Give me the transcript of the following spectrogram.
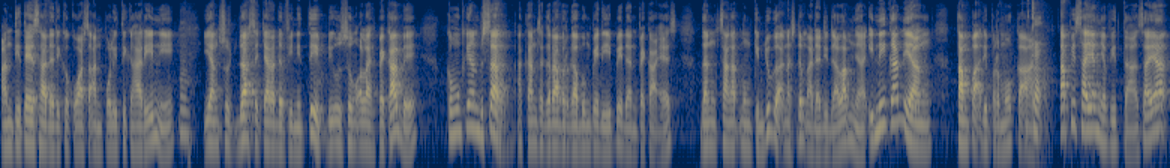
antitesa dari kekuasaan politik hari ini hmm. yang sudah secara definitif diusung oleh PKB, kemungkinan besar akan segera bergabung PDIP dan PKS dan sangat mungkin juga Nasdem ada di dalamnya. Ini kan yang tampak di permukaan. Okay. Tapi sayangnya Vita, saya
